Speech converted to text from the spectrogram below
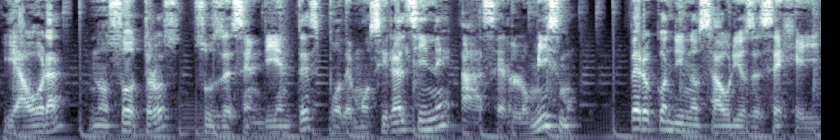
Y ahora, nosotros, sus descendientes, podemos ir al cine a hacer lo mismo, pero con dinosaurios de CGI.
